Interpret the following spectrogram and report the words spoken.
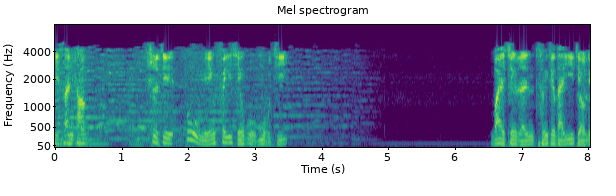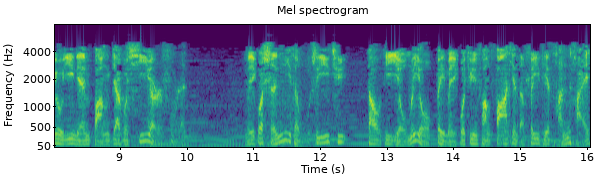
第三章：世界不明飞行物目击。外星人曾经在一九六一年绑架过希尔夫人。美国神秘的五十一区到底有没有被美国军方发现的飞碟残骸？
